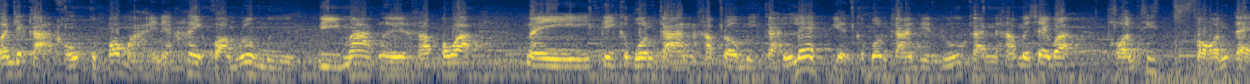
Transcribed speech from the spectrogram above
บรรยากาศของกลุ่มเป้าหมายเนี่ยให้ความร่วมมือดีมากเลยนะครับ เพราะว่า ในในกระบวนการนะครับเรามีการแลกเปลี่ยนกระบวนการเรียนรู้กันนะครับ ไม่ใช่ว่าถอนที่สอนแต่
